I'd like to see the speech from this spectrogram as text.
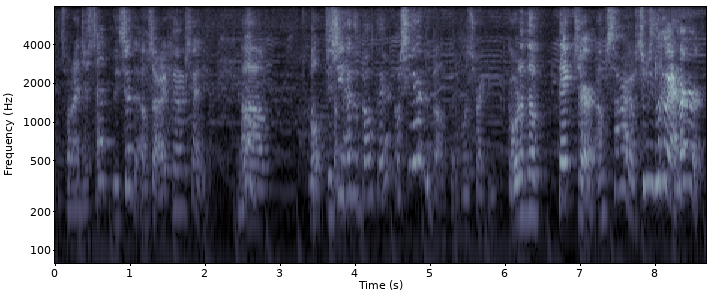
That's what I just said. You said that. I'm sorry, I can't understand you. No. Um, well, Oh, did she have the belt there? Oh, she had the belt there. It was right. Go to the picture. I'm sorry. I was too busy looking at her.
